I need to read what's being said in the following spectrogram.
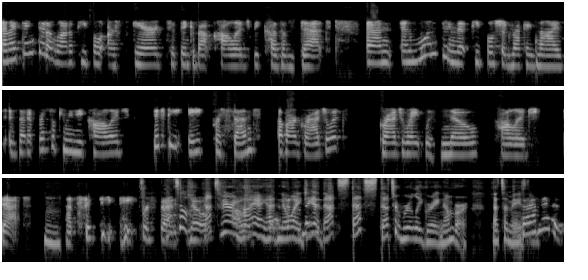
And I think that a lot of people are scared to think about college because of debt. And, and one thing that people should recognize is that at Bristol Community College, 58% of our graduates graduate with no college debt. Hmm. That's 58%. That's, a, no that's very high. I had no That's idea. amazing. That's that's that's a really great number. That's amazing. That is.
